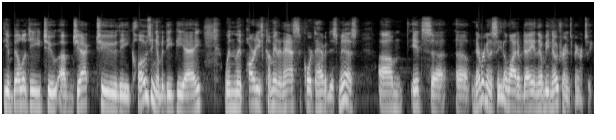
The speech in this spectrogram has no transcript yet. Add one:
the ability to object to the closing of a DPA when the parties come in and ask the court to have it dismissed, um, it's uh, uh, never going to see the light of day and there'll be no transparency.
